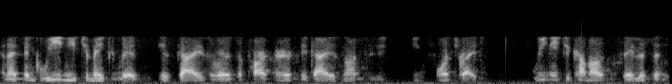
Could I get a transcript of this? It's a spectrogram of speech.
And I think we need to make it with, as guys or as a partner, if the guy is not being forthright, we need to come out and say, listen,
